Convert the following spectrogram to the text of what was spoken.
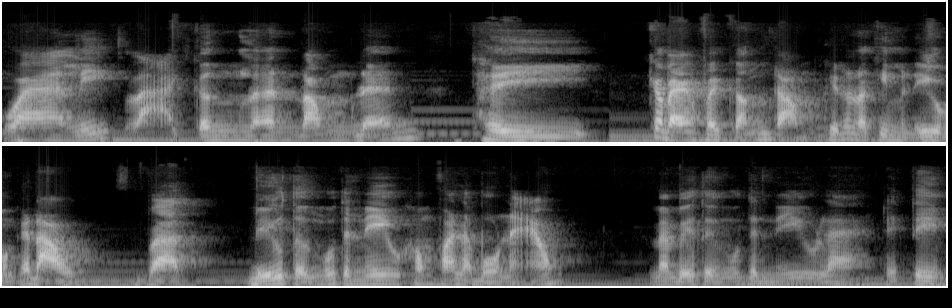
qua liếc lại cân lên đông đến, thì các bạn phải cẩn trọng khi đó là khi mình yêu bằng cái đầu. Và biểu tượng của tình yêu không phải là bộ não mà biểu tượng của tình yêu là trái tim.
